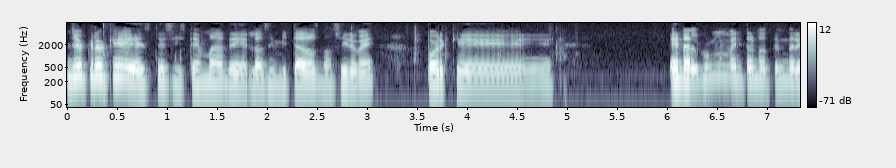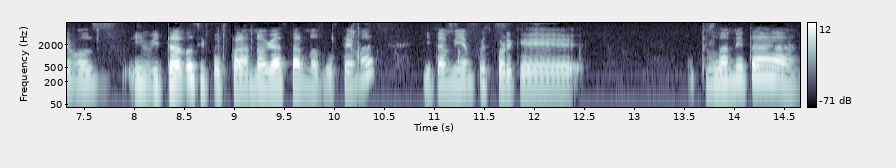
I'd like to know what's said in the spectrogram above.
yo creo que este sistema de los invitados nos sirve porque en algún momento no tendremos invitados y pues para no gastarnos los temas y también pues porque pues la neta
